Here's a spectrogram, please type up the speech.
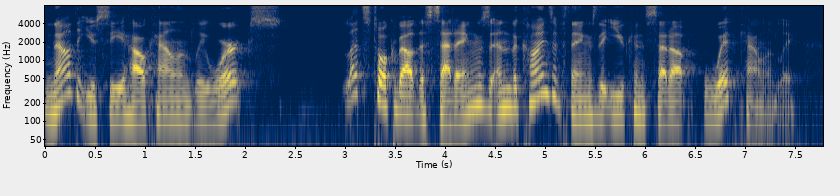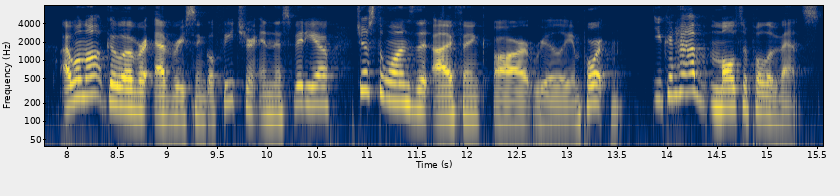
Now that you see how Calendly works, let's talk about the settings and the kinds of things that you can set up with Calendly. I will not go over every single feature in this video, just the ones that I think are really important. You can have multiple events.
